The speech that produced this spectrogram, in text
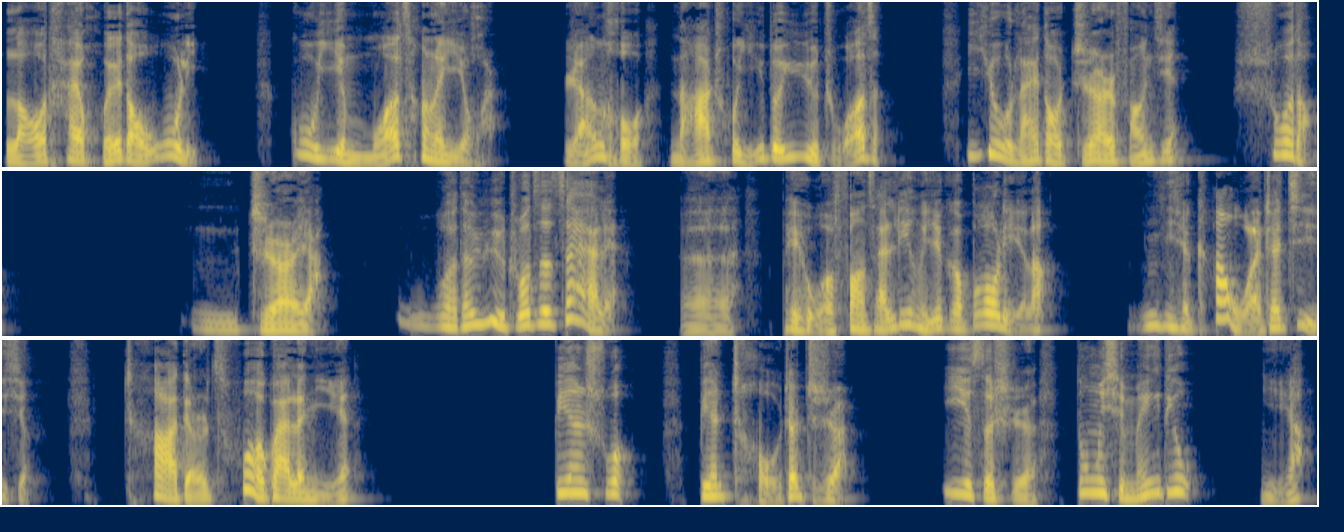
老太回到屋里，故意磨蹭了一会儿。然后拿出一对玉镯子，又来到侄儿房间，说道：“嗯，侄儿呀，我的玉镯子在嘞，呃，被我放在另一个包里了。你看我这记性，差点错怪了你。”边说边瞅着侄儿，意思是东西没丢，你呀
